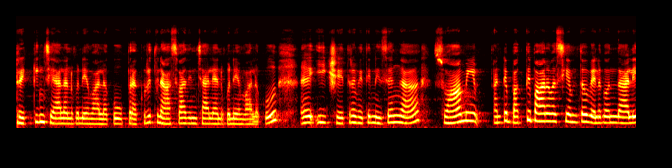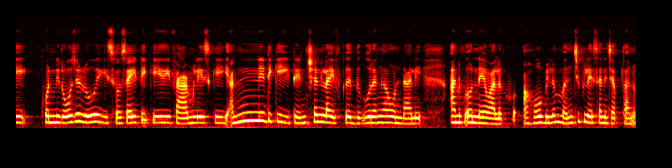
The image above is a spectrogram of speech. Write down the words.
ట్రెక్కింగ్ చేయాలనుకునే వాళ్ళకు ప్రకృతిని ఆస్వాదించాలి అనుకునే వాళ్ళకు ఈ క్షేత్రం అయితే నిజంగా స్వామి అంటే భక్తి పారవస్యంతో వెలుగొందాలి కొన్ని రోజులు ఈ సొసైటీకి ఈ ఫ్యామిలీస్కి అన్నిటికీ ఈ టెన్షన్ లైఫ్కి దూరంగా ఉండాలి అనుకునే వాళ్ళకు అహోబిలం మంచి ప్లేస్ అని చెప్తాను.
